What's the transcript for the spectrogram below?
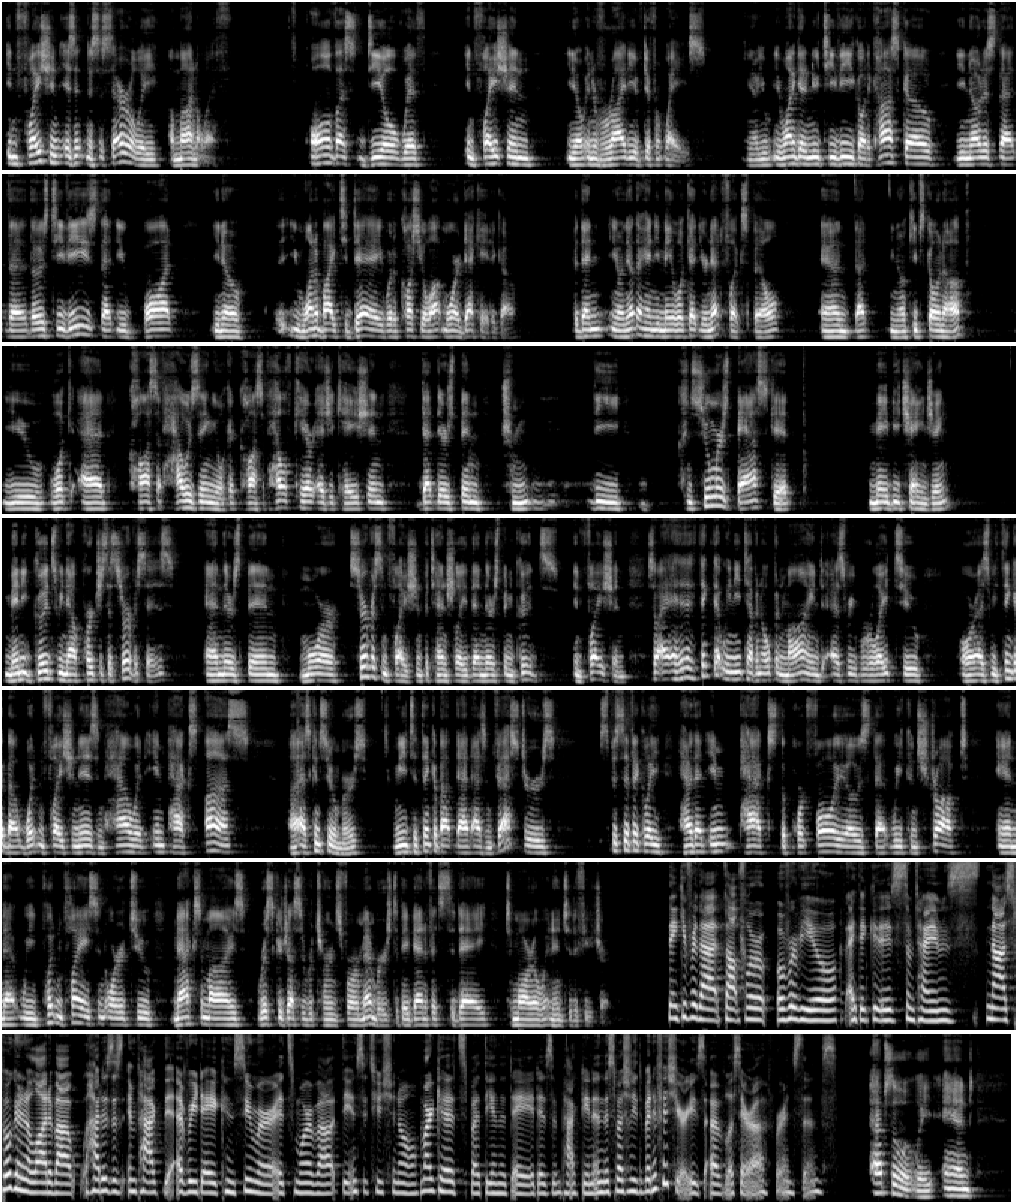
inflation isn't necessarily a monolith. All of us deal with inflation, you know, in a variety of different ways. You know, you, you want to get a new TV, you go to Costco, you notice that the, those TVs that you bought, you know, you want to buy today would have cost you a lot more a decade ago. But then, you know, on the other hand, you may look at your Netflix bill and that, you know, keeps going up. You look at cost of housing, you look at cost of healthcare, education, that there's been the consumer's basket may be changing. Many goods we now purchase as services, and there's been more service inflation potentially than there's been goods inflation. So I, I, think that we need to have an open mind as we relate to or as we think about what inflation is and how it impacts us uh, as consumers. We need to think about that as investors, specifically how that impacts the portfolios that we construct and that we put in place in order to maximize risk adjusted returns for our members to pay benefits today, tomorrow, and into the future. Thank you for that thoughtful overview. I think it is sometimes not spoken a lot about how does this impact the everyday consumer. It's more about the institutional markets, but at the end of the day, it is impacting, and especially the beneficiaries of Lacera, for instance. Absolutely. And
